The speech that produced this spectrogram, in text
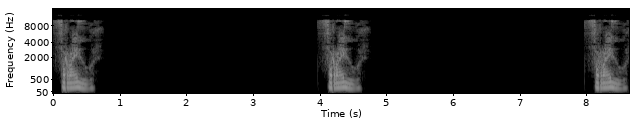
Frægur. Frægur. Frægur.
